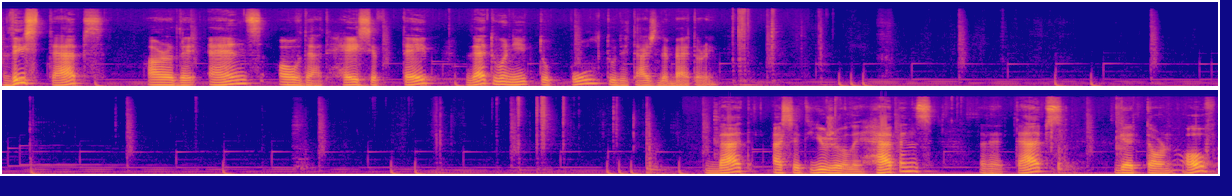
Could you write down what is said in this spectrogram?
These tabs are the ends of the adhesive tape that we need to pull to detach the battery. But as it usually happens, the tabs get turned off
